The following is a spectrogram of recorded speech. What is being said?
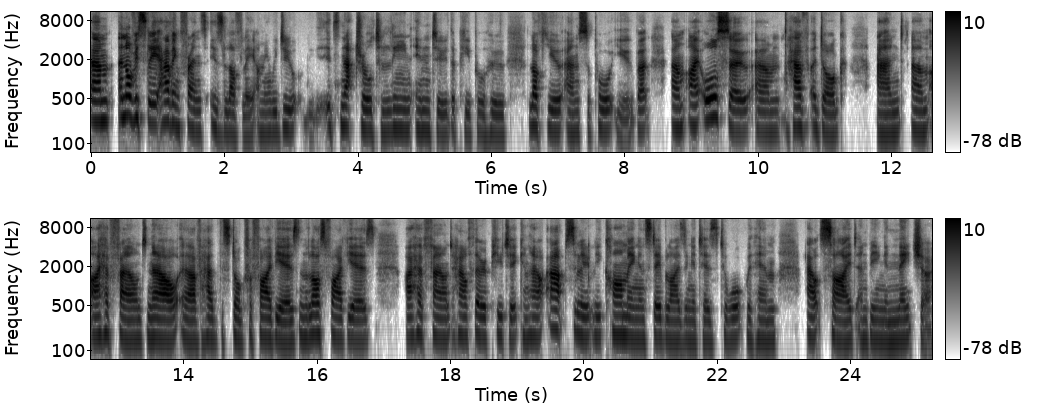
um, and obviously, having friends is lovely. I mean, we do. It's natural to lean into the people who love you and support you. But um, I also um, have a dog. And um, I have found now, I've had this dog for five years. In the last five years, I have found how therapeutic and how absolutely calming and stabilizing it is to walk with him outside and being in nature.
